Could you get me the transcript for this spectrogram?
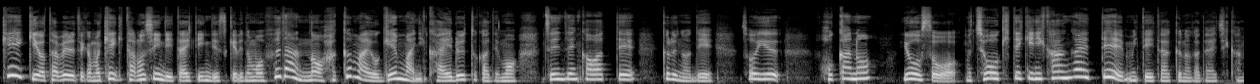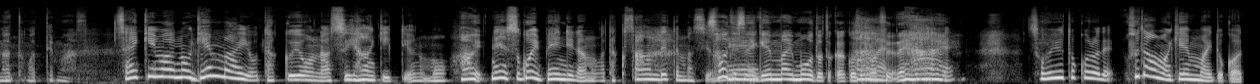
ケーキを食べるというか、まあ、ケーキ楽しんでいただいていいんですけれども普段の白米を玄米に変えるとかでも全然変わってくるのでそういう他の要素を長期的に考えて見ていただくのが大事かなと思ってます。最近はあの玄米を炊くような炊飯器っていうのも、はい、ねすごい便利なのがたくさん出てますよね。そうですね。玄米モードとかございますよね。はい、はい。そういうところで普段は玄米とか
